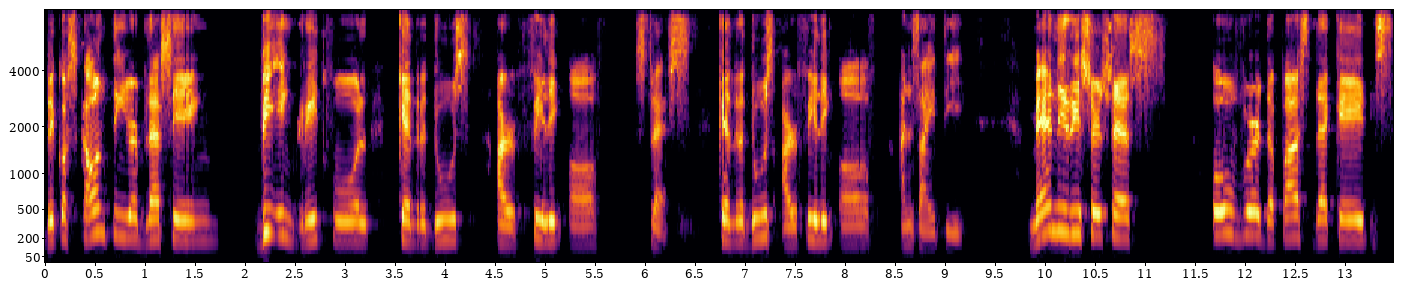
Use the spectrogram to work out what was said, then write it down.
because counting your blessing, being grateful can reduce our feeling of stress, can reduce our feeling of anxiety. Many researchers over the past decades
